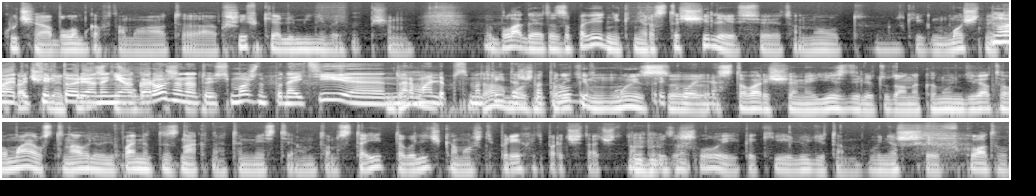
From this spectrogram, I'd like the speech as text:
куча обломков там от э, обшивки алюминиевой. В общем, общем, благо это заповедник, не растащили все это, но вот такие мощные Ну, а эта территория, она не огорожена, посмотреть. то есть можно подойти, э, Да, нормально посмотреть, да, даже можно потрогать. подойти. Ну, Мы с, прикольно. с товарищами ездили туда накануне 9 мая, устанавливали памятный знак на этом месте. Он там стоит, табличка, можете приехать, прочитать, что там произошло и какие люди там внесшие вклад в,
